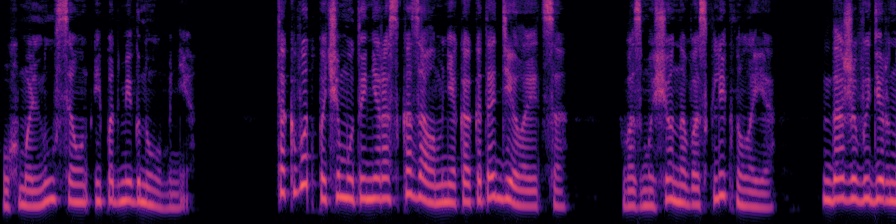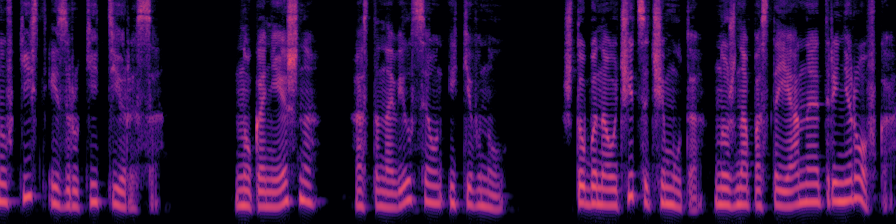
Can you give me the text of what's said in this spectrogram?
Ухмыльнулся он и подмигнул мне. Так вот почему ты не рассказал мне, как это делается. Возмущенно воскликнула я, даже выдернув кисть из руки Тиреса. Ну, конечно, остановился он и кивнул. Чтобы научиться чему-то, нужна постоянная тренировка.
